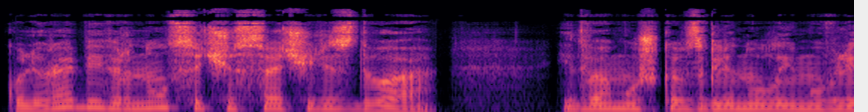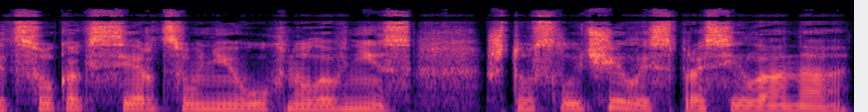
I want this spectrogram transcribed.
Кольраби вернулся часа через два — Едва мушка взглянула ему в лицо, как сердце у нее ухнуло вниз. «Что случилось?» — спросила она.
